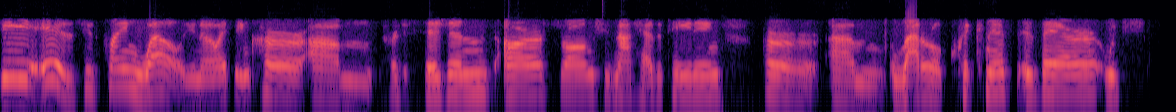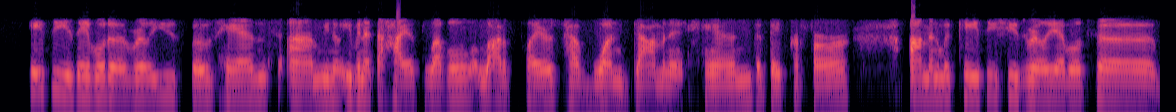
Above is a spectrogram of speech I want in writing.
She is. She's playing well. You know, I think her um, her decisions are strong. She's not hesitating. Her um, lateral quickness is there, which Casey is able to really use both hands. Um, you know, even at the highest level, a lot of players have one dominant hand that they prefer. Um, and with Casey, she's really able to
